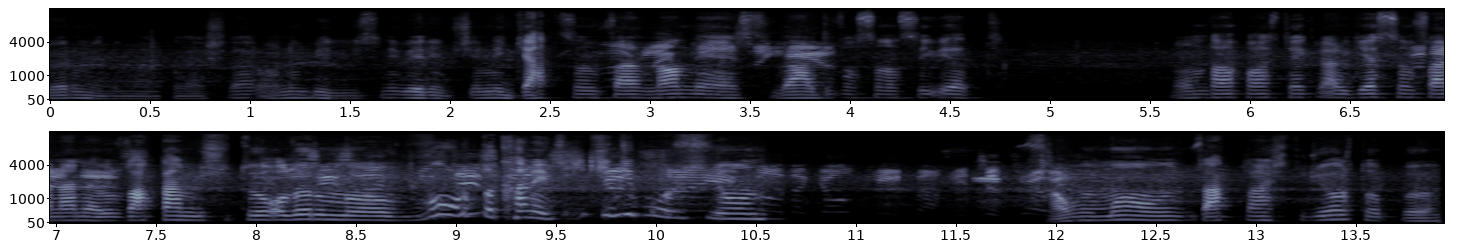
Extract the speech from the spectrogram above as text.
görmedim arkadaşlar. Onun bilgisini vereyim. Şimdi Jetson Fernandez verdi pasını Sivit. Ondan pas tekrar Jetson Fernandez uzaktan bir şutu olur mu? Vurdu kaleci ikinci pozisyon. Savunma uzaklaştırıyor topu.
